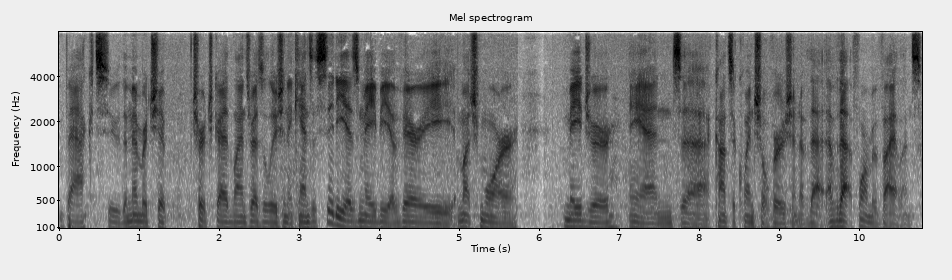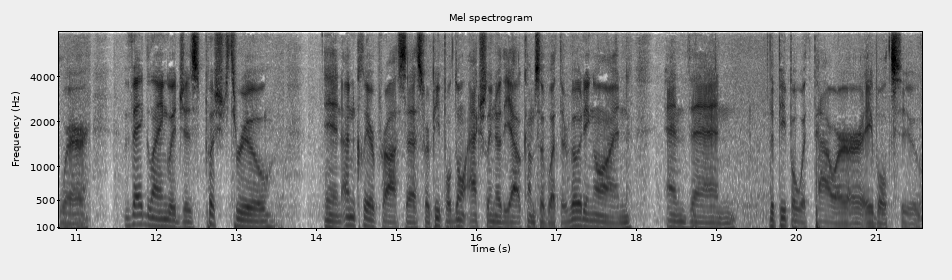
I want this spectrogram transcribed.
back to the membership church guidelines resolution at Kansas City as maybe a very much more major and uh, consequential version of that of that form of violence, where vague language is pushed through an unclear process where people don't actually know the outcomes of what they're voting on, and then the people with power are able to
